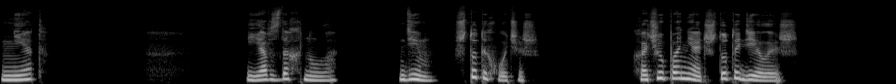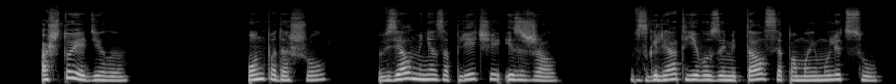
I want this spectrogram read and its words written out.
«Нет». Я вздохнула. «Дим, что ты хочешь?» «Хочу понять, что ты делаешь». «А что я делаю?» Он подошел, взял меня за плечи и сжал. Взгляд его заметался по моему лицу.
